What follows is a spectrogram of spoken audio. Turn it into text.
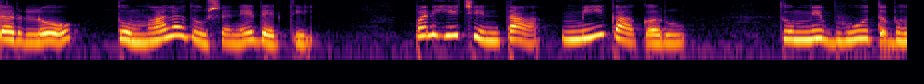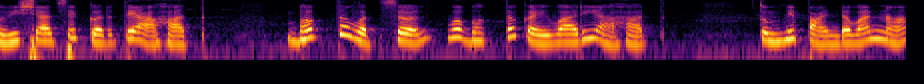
तर लोक तुम्हाला दूषणे देतील. पण ही चिंता मी का करू? तुम्ही भूत भविष्याचे करते आहात. भक्त वत्सल व भक्त कैवारी आहात. तुम्ही पांडवांना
